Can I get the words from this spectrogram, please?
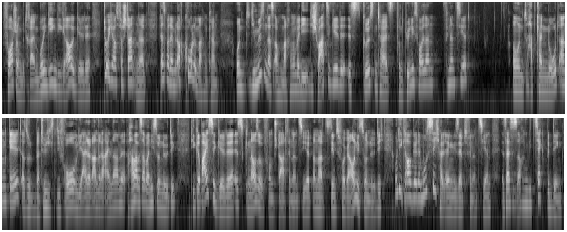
Forschung betreiben. Wohingegen die graue Gilde durchaus verstanden hat, dass man damit auch Kohle machen kann. Und die müssen das auch machen, weil die, die schwarze Gilde ist größtenteils von Königshäusern finanziert und hat keine Not an Geld. Also natürlich sind die froh um die eine oder andere Einnahme, haben es aber nicht so nötig. Die weiße Gilde ist genauso vom Staat finanziert und hat es demzufolge auch nicht so nötig. Und die graue Gilde muss sich halt irgendwie selbst finanzieren. Das heißt, es ist auch irgendwie zweckbedingt.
